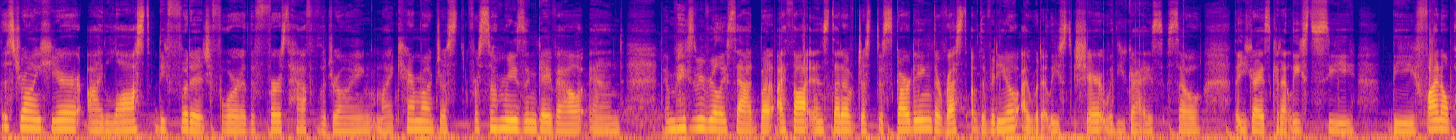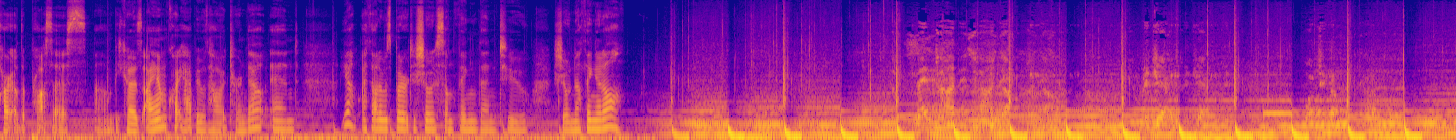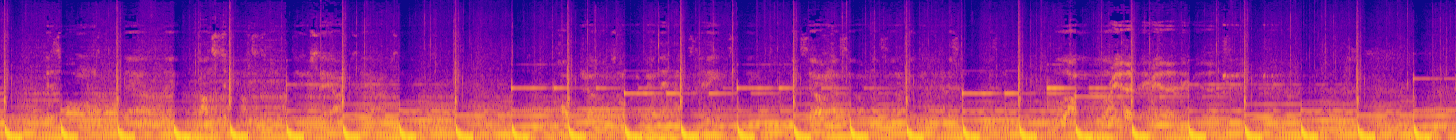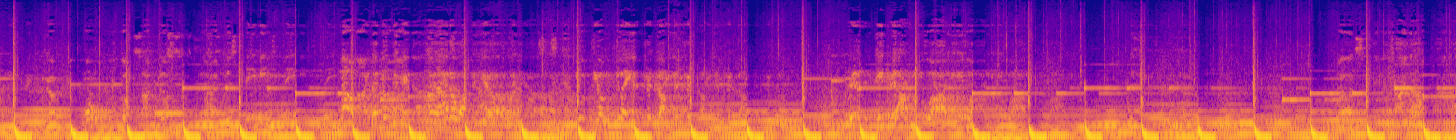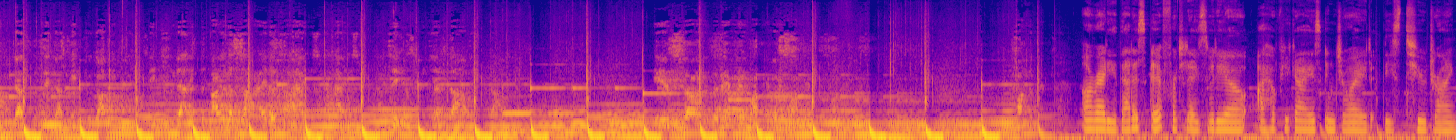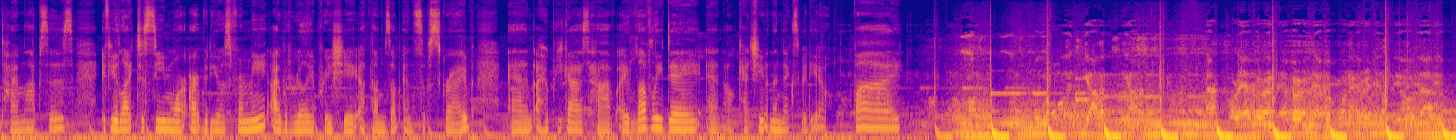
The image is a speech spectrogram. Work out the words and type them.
This drawing here, I lost the footage for the first half of the drawing. My camera just, for some reason, gave out and it makes me really sad. But I thought instead of just discarding the rest of the video, I would at least share it with you guys so that you guys can at least see the final part of the process um, because I am quite happy with how it turned out. And yeah, I thought it was better to show something than to show nothing at all same time as you you reject, reject, what you don't look Alrighty, that is it for today's video. I hope you guys enjoyed these two drawing time lapses. If you'd like to see more art videos from me, I would really appreciate a thumbs up and subscribe. And I hope you guys have a lovely day and I'll catch you in the next video. Bye! galaxy, and forever and ever and ever, whatever it is beyond that.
